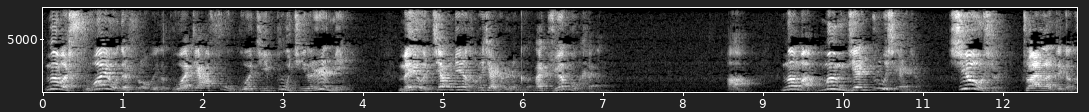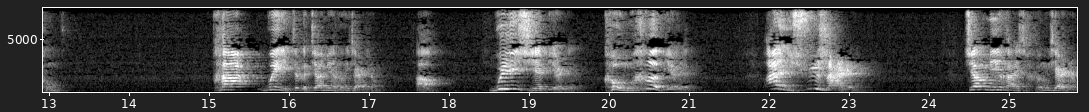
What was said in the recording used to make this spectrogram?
那么所有的所谓的国家副国级部级的任命，没有江绵恒先生认可，那绝不可能。啊，那么孟建柱先生就是钻了这个空子，他为这个江绵恒先生。啊，威胁别人，恐吓别人，按需杀人，江民恒先生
